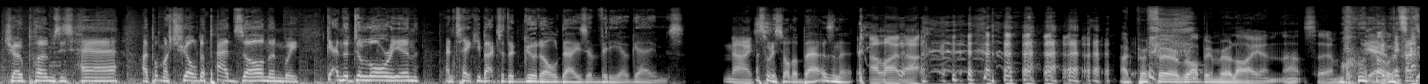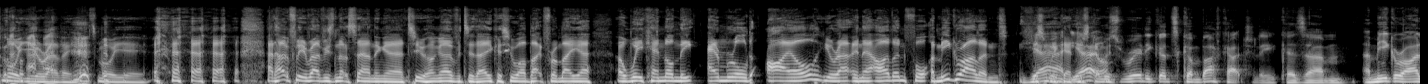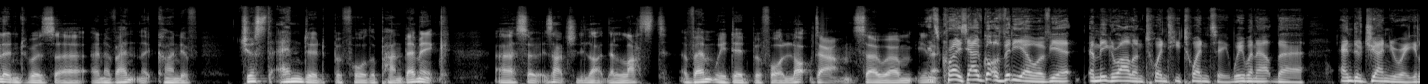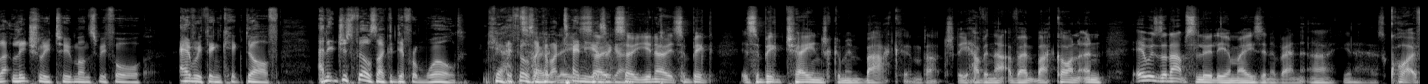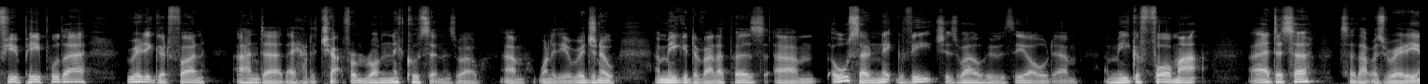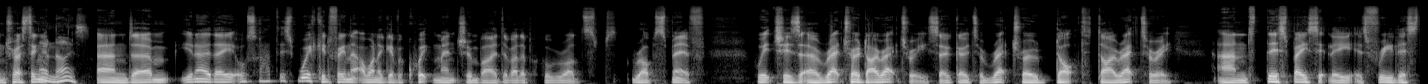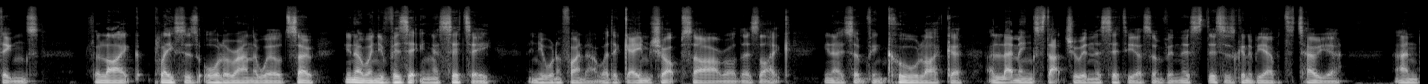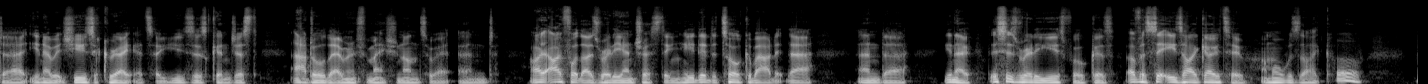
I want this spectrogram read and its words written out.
Joe perms his hair. I put my shoulder pads on, and we get in the DeLorean and take you back to the good old days of video games. Nice. That's what it's all about, isn't it? I like that. I'd prefer Robin Reliant. That's uh, more Yeah, old that's more you, Ravi. That's more you. and hopefully, Ravi's not sounding uh, too hungover today because you are back from a uh, a weekend on the Emerald Isle. You're out in uh, Ireland for Amiga Ireland. this Yeah, weekend yeah, it was really good to come back actually because um, Amiga Ireland was uh, an event that kind of just ended before the pandemic. Uh, so it's actually like the last event we did before lockdown. So um, you know, It's crazy. I've got a video of yeah, Amiga Ireland 2020. We went out there end of January, like literally two months before everything kicked off, and it just feels like a different world. Yeah, it feels like about totally. ten years so, ago. So you know, it's a big, it's a big change coming back and actually having that event back on, and it was an absolutely amazing event. Uh, you know, there's quite a few people there, really good fun, and uh, they had a chat from Ron Nicholson as well, um, one of the original Amiga developers. Um, also Nick Veitch as well, who was the old um, Amiga format editor. So that was really interesting. oh, nice. And um, you know, they also had this wicked thing that I want to give a quick mention by a developer called Rod, Rob Smith, which is a retro directory. So go to retro.directory. And this basically is free listings for like places all around the world. So, you know, when you're visiting a city and you want to find out where the game shops are, or there's like, you know, something cool like a, a lemming statue in the city or something, this this is going to be able to tell you. And uh, you know it's user created so users can just add all their information onto it. And I, I thought that was really interesting. He did a talk about it there. And uh, you know this is really useful because other cities i go to i'm always like oh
